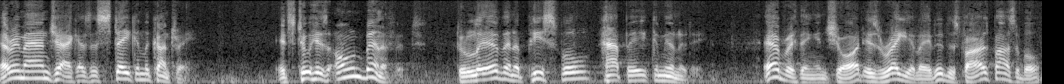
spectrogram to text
Every man Jack has a stake in the country. It's to his own benefit to live in a peaceful, happy community. Everything, in short, is regulated as far as possible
